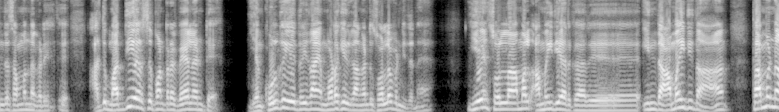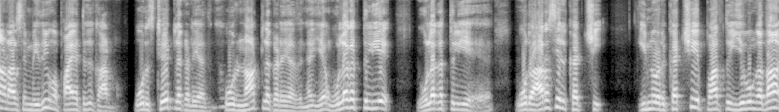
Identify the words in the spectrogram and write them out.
எந்த சம்பந்தம் கிடையாது. அது மத்திய அரசு பண்ணுற வேலைன்ட்டு என் கொள்கை எதிரி தான் முடக்கியிருக்காங்கன்ட்டு சொல்ல வேண்டியதுனே ஏன் சொல்லாமல் அமைதியாக இருக்காரு? இந்த அமைதி தான் தமிழ்நாடு அரசு மீது இவங்க பாயத்துக்கு காரணம். ஒரு ஸ்டேட்ல கிடையாதுங்க ஒரு நாட்டில் கிடையாதுங்க. ஏன் உலகத்திலேயே உலகத்திலேயே ஒரு அரசியல் கட்சி இன்னொரு கட்சியை பார்த்து இவங்க தான்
